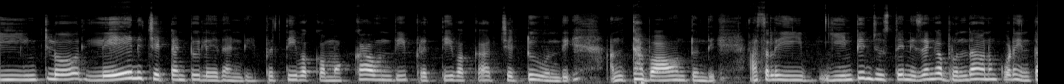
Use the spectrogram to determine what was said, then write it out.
ఈ ఇంట్లో లేని చెట్టు అంటూ లేదండి. ప్రతి ఒక్క మొక్క ఉంది ప్రతి ఒక్క చెట్టు ఉంది. అంత బాగుంటుంది. అసలు ఈ ఈ ఇంటిని చూస్తే నిజంగా బృందావనం కూడా ఇంత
